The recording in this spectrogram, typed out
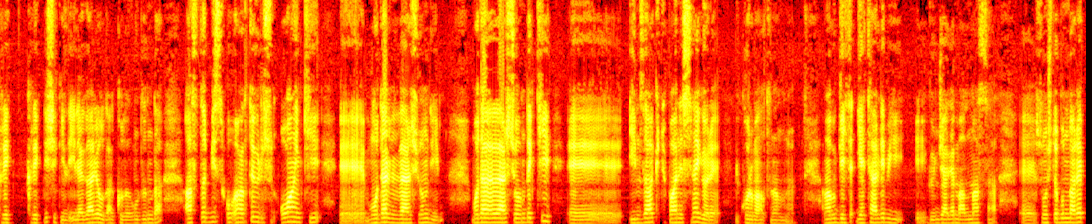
crack, şekilde illegal yoldan kullanıldığında aslında biz o antivirüsün o anki e, model ve versiyonu diyeyim. Model ve versiyondaki e, imza kütüphanesine göre bir koruma altına alınıyor. Ama bu yeterli bir e, güncelleme almazsa e, sonuçta bunlar hep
